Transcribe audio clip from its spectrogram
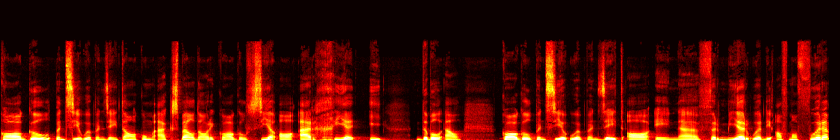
kagel.co.za kom ek spel daardie kagel C A R G I L. L kagel.co.za en uh, vir meer oor die Afma Forum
